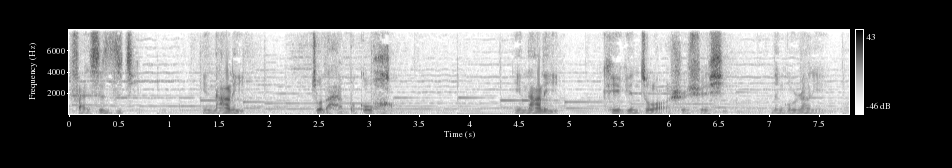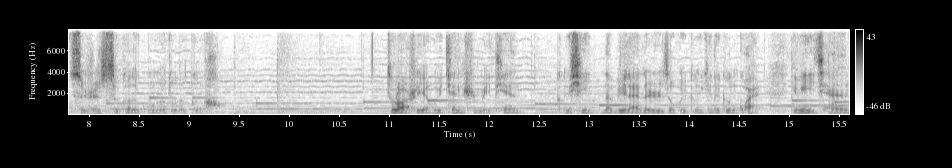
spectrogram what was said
反思自己，你哪里做的还不够好，你哪里。可以跟周老师学习，能够让你此时此刻的工作做得更好。周老师也会坚持每天更新，那未来的日子会更新的更快，因为以前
